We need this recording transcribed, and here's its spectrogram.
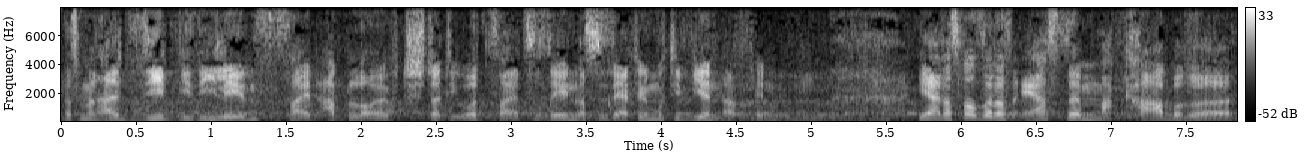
dass man halt sieht, wie die Lebenszeit abläuft, statt die Uhrzeit zu sehen, was wir sehr viel motivierender finden. Ja, das war so das erste makabere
